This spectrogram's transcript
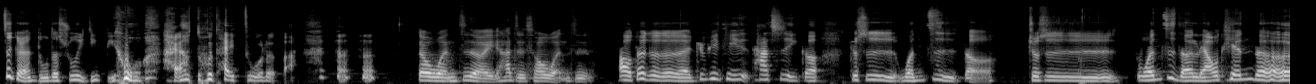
这个人读的书已经比我 还要多太多了吧？的文字而已，他只收文字。哦，对对对对，GPT 它是一个就是文字的。就是文字的聊天的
